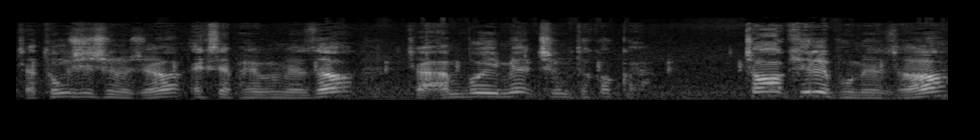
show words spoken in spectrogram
자 동시 신호죠. 엑셀 밟으면서 자 안 보이면 지금부터 꺾어요. 저 길을 보면서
